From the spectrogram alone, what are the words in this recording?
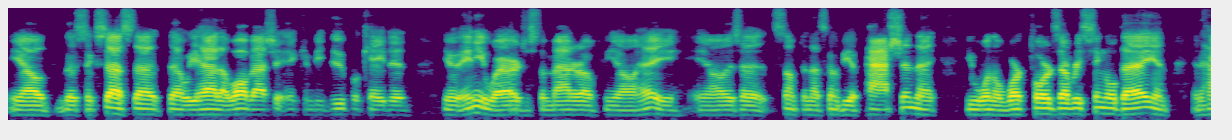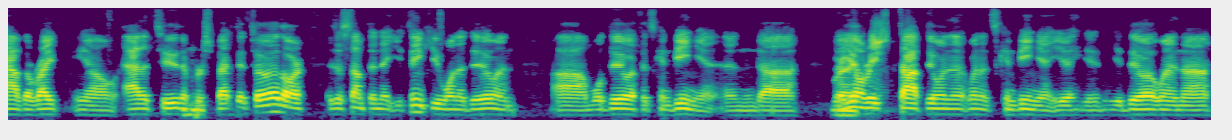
you know, the success that, that we had at Wabash, it, it can be duplicated, you know, anywhere. Just a matter of, you know, hey, you know, is it something that's going to be a passion that you want to work towards every single day and, and have the right, you know, attitude and mm-hmm. perspective to it? Or is it something that you think you want to do and um, will do if it's convenient? And, uh, right. you don't reach the top doing it when it's convenient. You, you, you do it when, uh,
